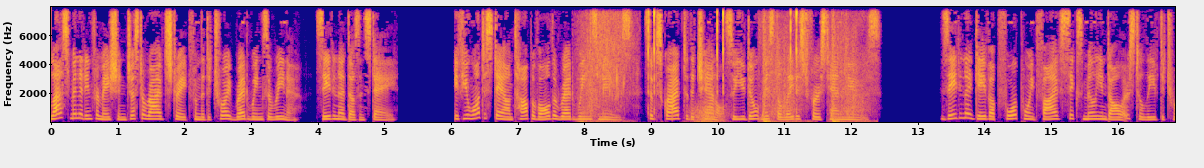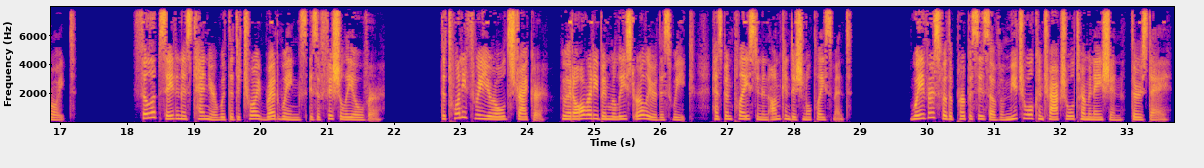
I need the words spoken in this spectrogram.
Last minute information just arrived straight from the Detroit Red Wings arena, Zadina doesn't stay. If you want to stay on top of all the Red Wings news, subscribe to the channel so you don't miss the latest first-hand news. Zadina gave up $4.56 million to leave Detroit. Filip Zadina's tenure with the Detroit Red Wings is officially over. The 23-year-old striker, who had already been released earlier this week, has been placed in an unconditional placement. Waivers for the purposes of a mutual contractual termination, Thursday.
